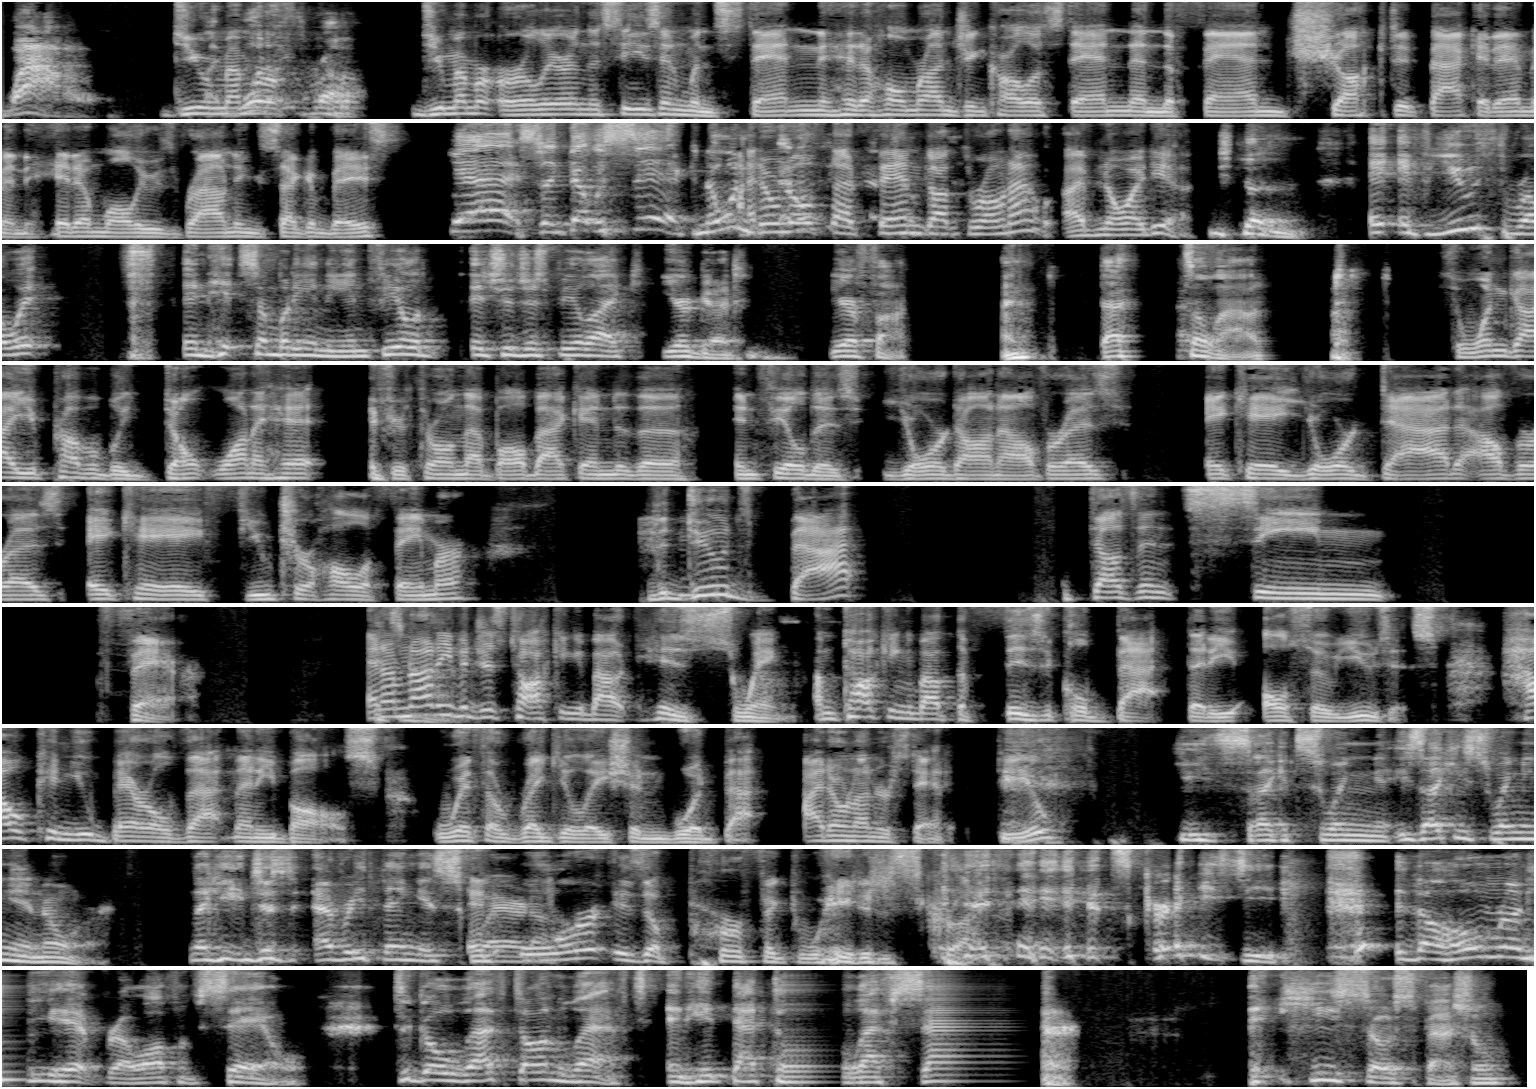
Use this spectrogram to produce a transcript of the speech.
wow. Do you Like, remember? a. Do you remember earlier in the season when Stanton hit a home run, Giancarlo Stanton, and the fan chucked it back at him and hit him while he was rounding second base? Yes, like that was sick. No one. I don't know if that fan got thrown out. I have no idea. You shouldn't. If you throw it and hit somebody in the infield, it should just be like, you're good. You're fine. That's allowed. So one guy you probably don't want to hit if you're throwing that ball back into the infield is Yordan Alvarez, aka your dad Alvarez, aka future Hall of Famer. The mm-hmm. dude's bat doesn't seem fair. And It's I'm not not. even just talking about his swing. I'm talking about the physical bat that he also uses. How can you barrel that many balls with a regulation wood bat? I don't understand it. Do you? He's like it's swinging. He's like he's swinging an oar. Like he just everything is squared An up. or is a perfect way to describe it. it's crazy. The home run he hit, bro, off of Sale to go left on left and hit that to left center. he's so special.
